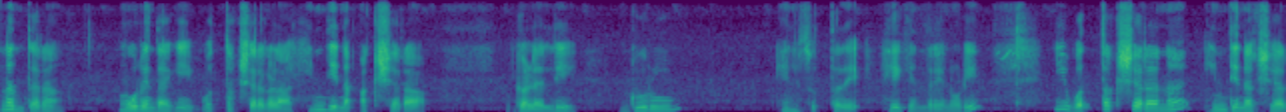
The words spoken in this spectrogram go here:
ನಂತರ ಮೂರನೇದಾಗಿ ಒತ್ತಕ್ಷರಗಳ ಹಿಂದಿನ ಅಕ್ಷರಗಳಲ್ಲಿ ಗುರು ಎನಿಸುತ್ತದೆ. ಹೇಗೆಂದರೆ ನೋಡಿ ಈ ಒತ್ತಕ್ಷರನ ಹಿಂದಿನ ಅಕ್ಷರ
